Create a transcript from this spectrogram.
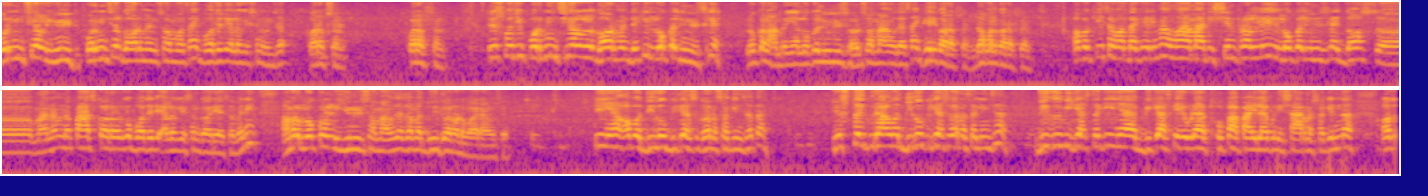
प्रोभिन्सियल युनिट प्रोभिन्सियल गभर्मेन्टसम्म चाहिँ बजेट एलोकेसन हुन्छ। करप्सन करप्सन त्यसपछि प्रोभिन्सियल गभर्मेन्टदेखि लोकल युनिट्स के? लोकल हाम्रो यहाँ लोकल युनिट्सहरूसम्म आउँदा चाहिँ फेरि करप्सन डबल करप्सन अब के छ भन्दाखेरिमा उहाँमाथि सेन्ट्रलले लोकल युनिट्सलाई दस मानौँ न पाँच करोडको बजेट एलोकेसन गरिएको छ भने हाम्रो लोकल युनिटसम्म आउँदा जम्मा दुई करोड भएर आउँछ। के यहाँ अब दिगो विकास गर्न सकिन्छ त? यस्तै कुरा भने दिगो विकास गर्न सकिन्छ। दिगो विकास त के यहाँ विकासको एउटा थोपा पाइला पनि सार्न सकिन्न। अझ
